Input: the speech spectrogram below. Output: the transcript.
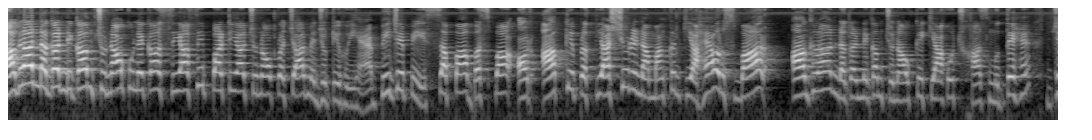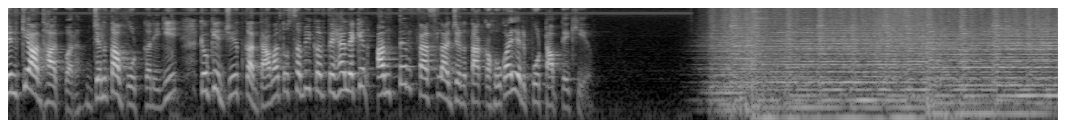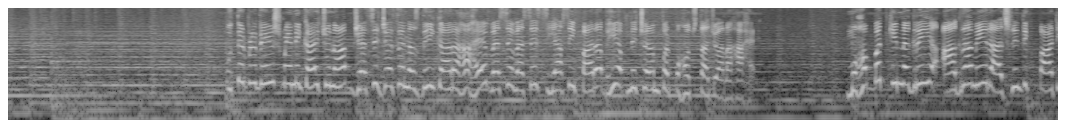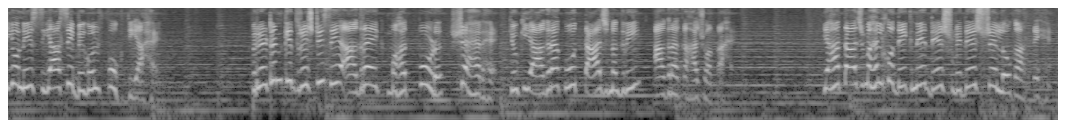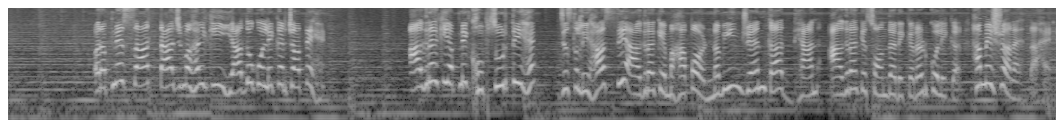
आगरा नगर निगम चुनाव को लेकर सियासी पार्टियाँ चुनाव प्रचार में जुटी हुई हैं। बीजेपी, सपा, बसपा और आपके प्रत्याशियों ने नामांकन किया है और इस बार आगरा नगर निगम चुनाव के क्या कुछ खास मुद्दे हैं, जिनके आधार पर जनता वोट करेगी? क्योंकि जीत का दावा तो सभी करते हैं, लेकिन अंतिम फैसला जनता का होगा, ये रिपोर्ट आप देखिए। उत्तर प्रदेश में निकाय चुनाव जैसे जैसे नज़दीक आ रहा है, वैसे वैसे सियासी पारा भी अपने चरम पर पहुँचता जा रहा है। मोहब्बत की नगरी आगरा में राजनीतिक पार्टियों ने सियासी बिगुल फूक दिया है। पर्यटन की दृष्टि से आगरा एक महत्वपूर्ण शहर है, क्योंकि आगरा को ताज नगरी आगरा कहा जाता है। यहाँ ताजमहल को देखने देश विदेश से लोग आते हैं और अपने साथ ताजमहल की यादों को लेकर जाते हैं। आगरा की अपनी खूबसूरती है, जिस लिहाज से आगरा के महापौर नवीन जैन का ध्यान आगरा के सौंदर्यकरण को लेकर हमेशा रहता है।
